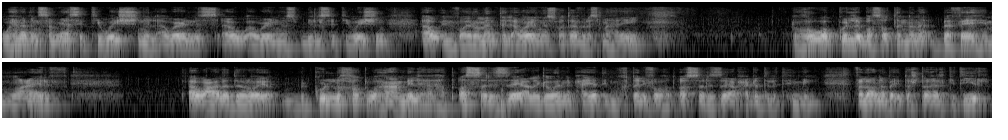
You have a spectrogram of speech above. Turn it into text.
وهنا بنسميها situational awareness أو awareness بال situation أو environmental awareness whatever اسمها إيه. وهو بكل بساطة إن أنا بفاهم وعارف أو على دراية بكل خطوة هعملها هتأثر إزاي على جوانب حياتي المختلفة وهتأثر إزاي على الحاجات اللي تهمني. فلو أنا بقيت أشتغل كتير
